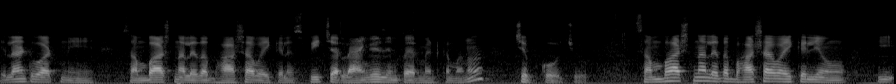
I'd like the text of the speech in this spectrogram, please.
ఇలాంటి వాటిని సంభాషణ లేదా భాషా వైకల్యం స్పీచ్ ఆర్ లాంగ్వేజ్ ఇంపైర్మెంట్గా మనం చెప్పుకోవచ్చు. సంభాషణ లేదా భాషా వైకల్యం ఈ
